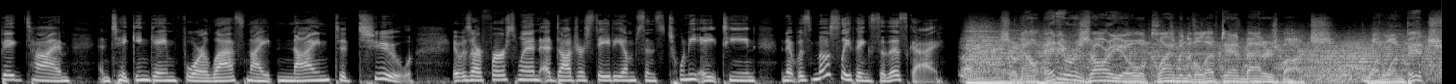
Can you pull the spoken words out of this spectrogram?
big time and taking game four last night, nine to two. It was our first win at Dodger Stadium since 2018, and it was mostly thanks to this guy. So now Eddie Rosario will climb into the left-hand batter's box. 1-1 pitch.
